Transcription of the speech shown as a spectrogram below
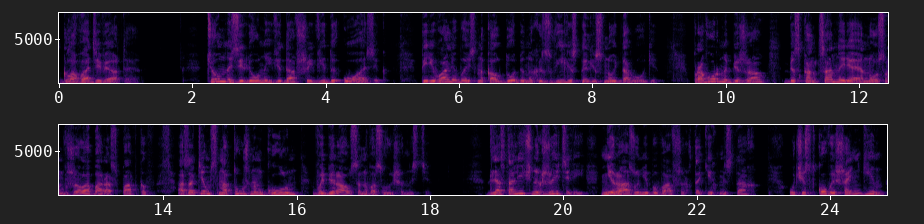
Глава девятая. Темно-зеленый, видавший виды уазик, переваливаясь на колдобинах извилистой лесной дороги, проворно бежал, без конца ныряя носом в желоба распадков, а затем с натужным гулом выбирался на возвышенности. Для столичных жителей, ни разу не бывавших в таких местах, участковый Шаньгин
